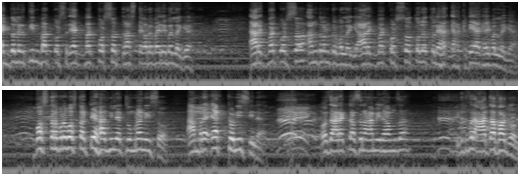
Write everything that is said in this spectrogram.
এক দলের তিন ভাগ করছত এক ভাগ করছত রাস্তাঘাটে বাইরে বের লাগে। আরেক ভাগ করছ, আন্দোলন করবার লাগে। আরেক ভাগ করছ, তলে তলে টেহা খাইবার লাগে। বস্তার পরে বস্তা টেহা নিলে তোমরা নিছো। আমরা একটো নিছি না। ও যে আরেকটা আছে না, আমির হামজা? এটা তো পুরো আধা পাগল।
